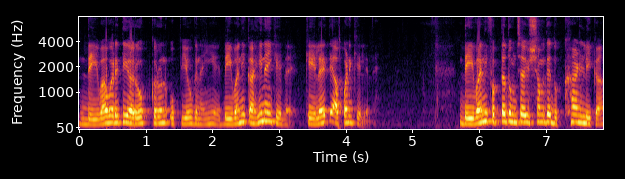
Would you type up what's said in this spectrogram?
देवावरती आरोप करून उपयोग नाही आहे देवानी काही नाही केलं आहे केलं आहे ते आपण केलेलं आहे. देवानी फक्त तुमच्या आयुष्यामध्ये दुःख आणली का?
